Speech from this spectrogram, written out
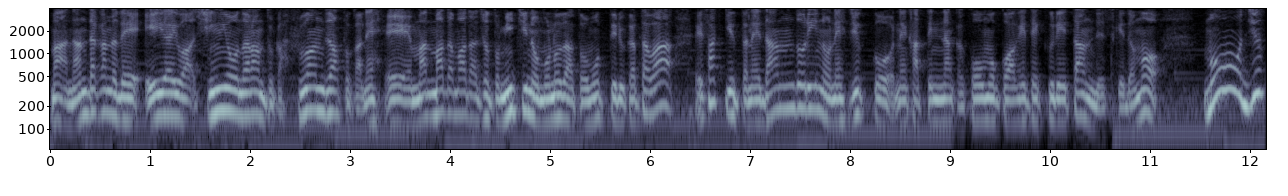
まあ、なんだかんだで AI は信用ならんとか不安だとかね、えー、ま、まだまだちょっと未知のものだと思っている方は、えー、さっき言ったね、段取りのね、10個ね、勝手になんか項目を上げてくれたんですけども、もう10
